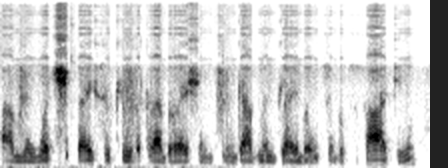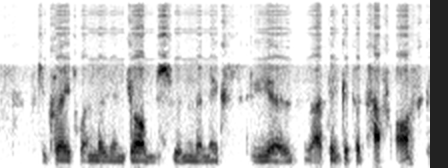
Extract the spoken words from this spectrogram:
which basically is a collaboration between government, labour, and civil society to create 1 million jobs within the next three years. I think it's a tough ask,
